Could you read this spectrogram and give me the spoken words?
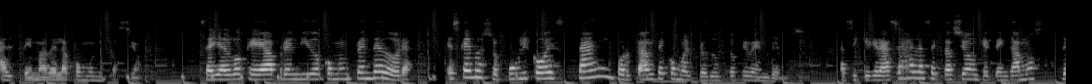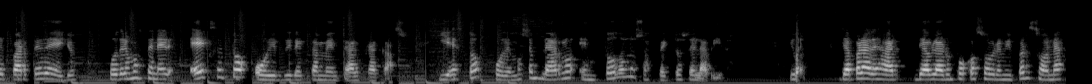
al tema de la comunicación. Si hay algo que he aprendido como emprendedora es que nuestro público es tan importante como el producto que vendemos. Así que gracias a la aceptación que tengamos de parte de ellos, podremos tener éxito o ir directamente al fracaso. Y esto podemos emplearlo en todos los aspectos de la vida. Y bueno, ya para dejar de hablar un poco sobre mi persona,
